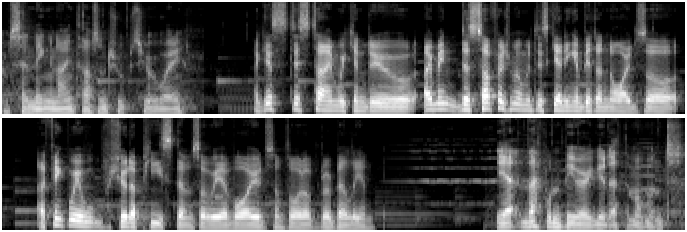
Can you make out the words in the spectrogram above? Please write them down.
I'm sending 9,000 troops your way. I guess this time we can do. I mean, the suffrage movement is getting a bit annoyed, so I think we should appease them so we avoid some sort of rebellion. Yeah, that wouldn't be very good at the moment.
